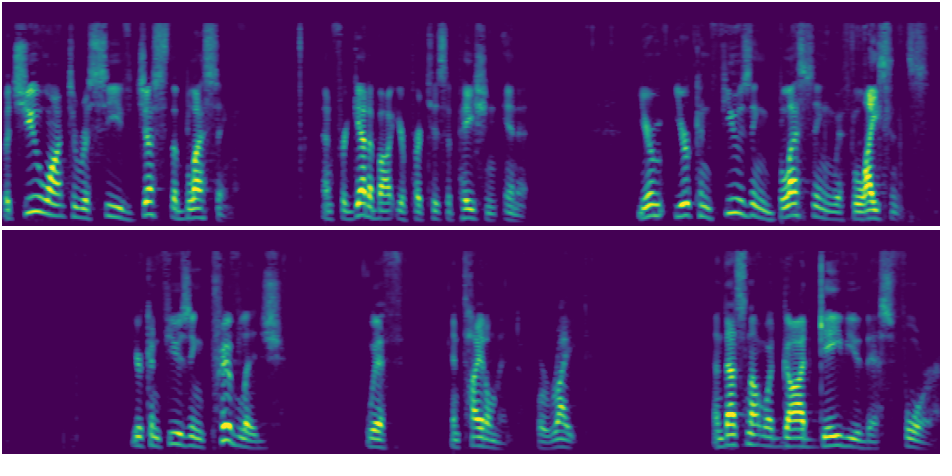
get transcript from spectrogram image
But you want to receive just the blessing and forget about your participation in it. You're, you're confusing blessing with license. You're confusing privilege with entitlement or right. And that's not what God gave you this for.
